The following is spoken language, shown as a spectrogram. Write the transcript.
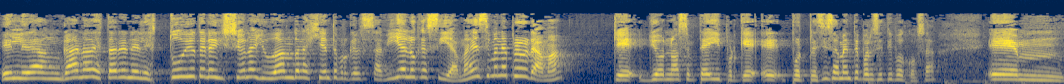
él le daban ganas de estar en el estudio de televisión ayudando a la gente porque él sabía lo que hacía. Más encima en el programa, que yo no acepté ir porque eh, por, precisamente por ese tipo de cosas, eh,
